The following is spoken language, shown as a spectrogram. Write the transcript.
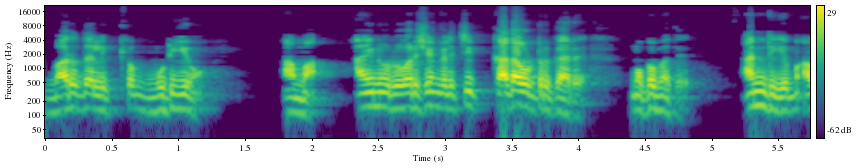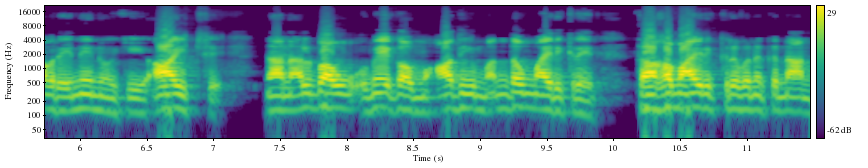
மறுதளிக்க முடியும்? ஆமா ஐநூறு வருஷம் கழிச்சு கதை விட்டுருக்காரு. முகமது. அன்றியும் அவர் என்னை நோக்கி ஆயிற்று. நான் அல்பாவும் உமேகாவும் ஆதியும் அந்தவுமாயிருக்கிறேன் தாகமாயிருக்கிறவனுக்கு நான்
